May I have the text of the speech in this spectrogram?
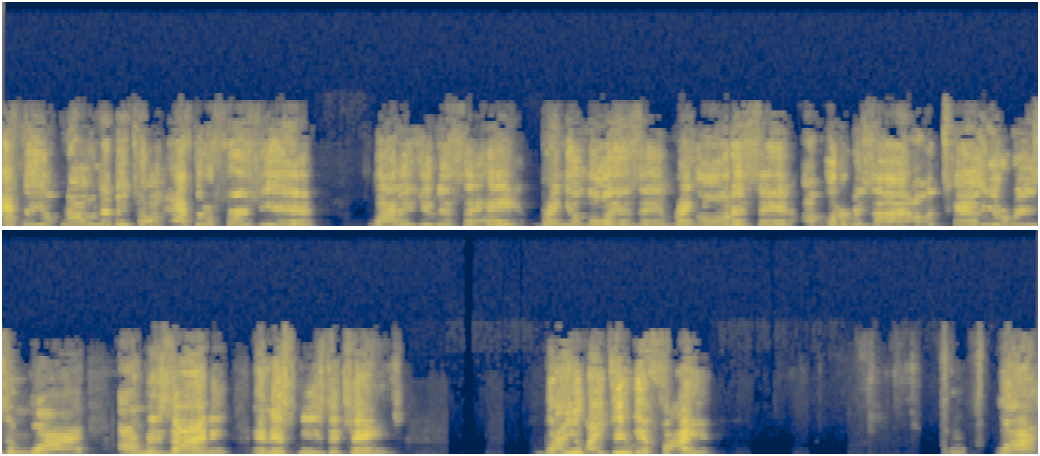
after you no, let me talk. After the first year, why did you just say, "Hey, bring your lawyers in, bring all this in. I'm going to resign. I'm going to tell you the reason why I'm resigning, and this needs to change." Why you wait till you get fired? Why?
